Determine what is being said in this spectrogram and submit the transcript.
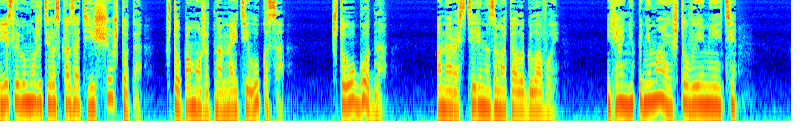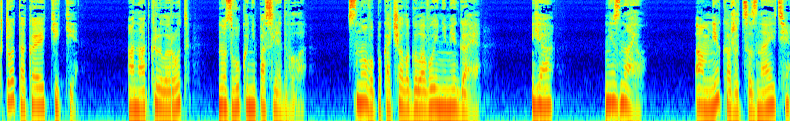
если вы можете рассказать еще что-то, что поможет нам найти Лукаса, что угодно». Она растерянно замотала головой. «Я не понимаю, что вы имеете...» «Кто такая Кики?» Она открыла рот, но звука не последовало. Снова покачала головой, не мигая. «Я... не знаю». «А мне, кажется, знаете».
